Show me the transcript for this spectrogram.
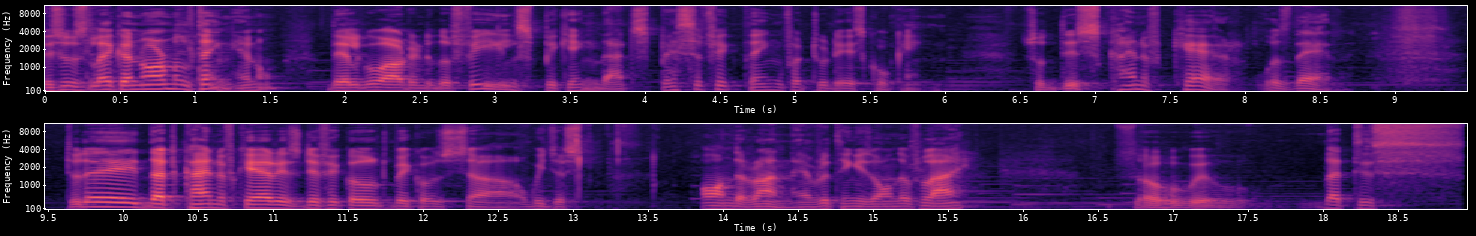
This was like a normal thing, you know. They'll go out into the fields picking that specific thing for today's cooking. So this kind of care was there. Today, that kind of care is difficult because uh, we just on the run, everything is on the fly. So, we'll, that is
